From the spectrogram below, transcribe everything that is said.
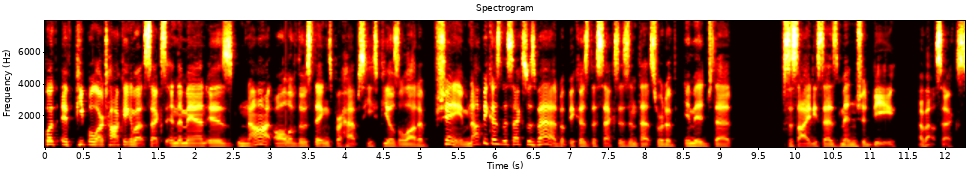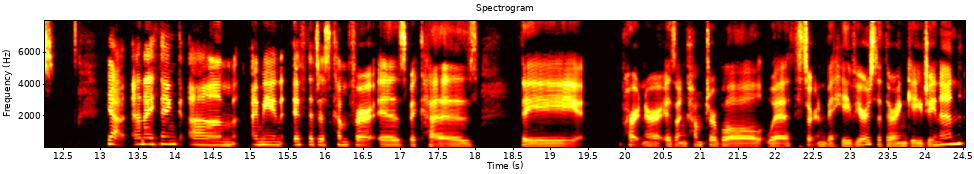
but if people are talking about sex and the man is not all of those things, perhaps he feels a lot of shame, not because the sex was bad, but because the sex isn't that sort of image that society says men should be about sex. Yeah. And I think, um, I mean, if the discomfort is because the partner is uncomfortable with certain behaviors that they're engaging in,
